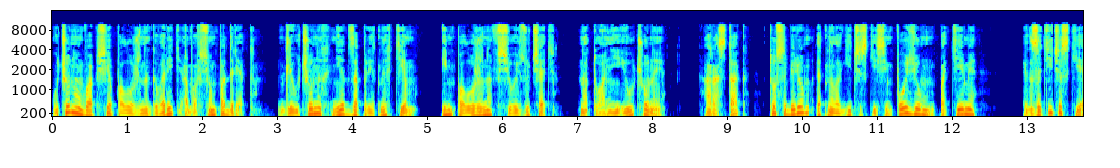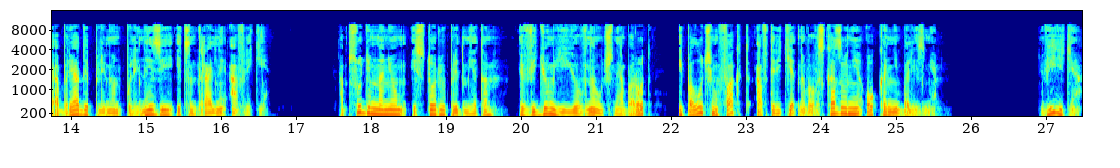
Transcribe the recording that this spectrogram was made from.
Ученым вообще положено говорить обо всем подряд. Для ученых нет запретных тем. Им положено все изучать. На то они и ученые. А раз так, то соберем этнологический симпозиум по теме «Экзотические обряды племен Полинезии и Центральной Африки». Обсудим на нем историю предмета, введем ее в научный оборот и получим факт авторитетного высказывания о каннибализме. Видите,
